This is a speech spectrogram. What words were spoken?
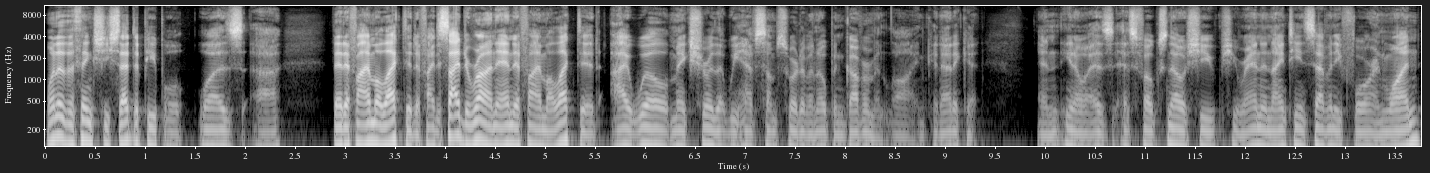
one of the things she said to people was. Uh, that if I'm elected, if I decide to run and if I'm elected, I will make sure that we have some sort of an open government law in Connecticut. And you know, as as folks know, she she ran in 1974 and won,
